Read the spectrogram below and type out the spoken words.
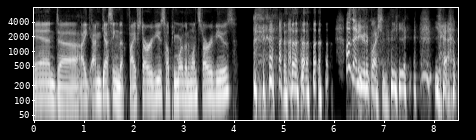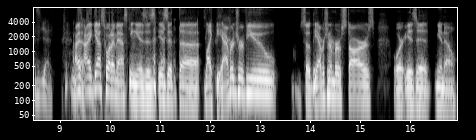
And uh, I, I'm guessing that five star reviews help you more than one star reviews. How's that even a question? yes, yes. I, I, guess what I'm asking is, is is it the like the average review, so the average number of stars, or is it you know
